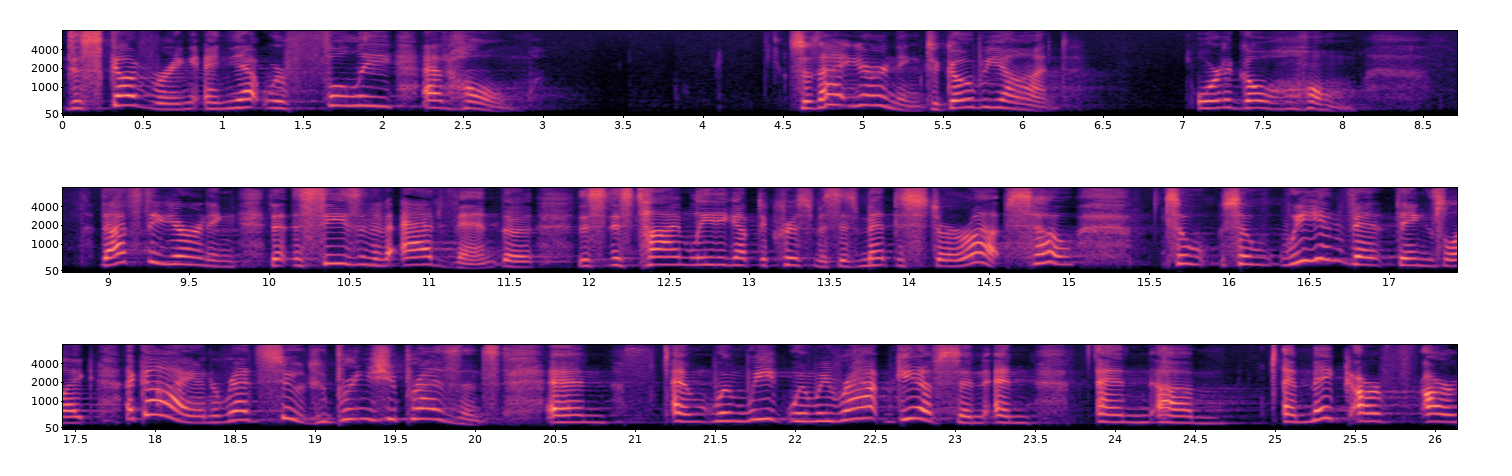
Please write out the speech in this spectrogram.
discovering and yet we're fully at home. So, that yearning to go beyond or to go home, that's the yearning that the season of Advent, the, this, this time leading up to Christmas, is meant to stir up. So, so, so we invent things like a guy in a red suit who brings you presents. And, and when, we, when we wrap gifts and, and, and, um, and make our, our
